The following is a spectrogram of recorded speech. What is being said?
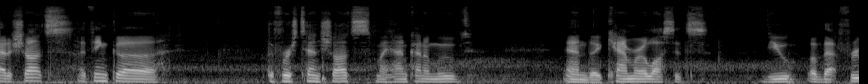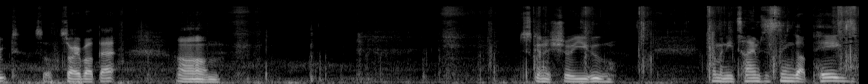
Out of shots. I think uh, the first 10 shots, my hand kind of moved and the camera lost its view of that fruit. So sorry about that. Um, just gonna show you how many times this thing got pegged.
